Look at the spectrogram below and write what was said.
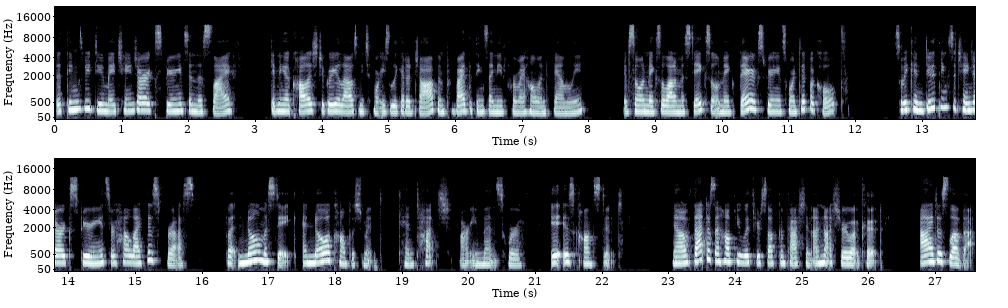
The things we do may change our experience in this life. Getting a college degree allows me to more easily get a job and provide the things I need for my home and family. If someone makes a lot of mistakes, it will make their experience more difficult. So we can do things to change our experience or how life is for us, but no mistake and no accomplishment can touch our immense worth. It is constant. Now, if that doesn't help you with your self compassion, I'm not sure what could. I just love that.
